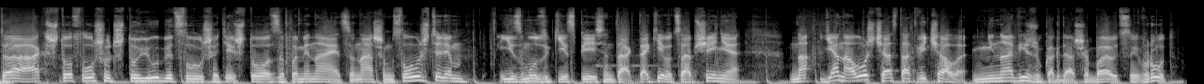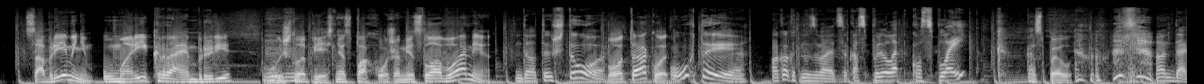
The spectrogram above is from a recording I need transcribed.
Так, что слушают, что любят слушать и что запоминается нашим слушателям из музыки, из песен. Так, такие вот сообщения. На... Я на ложь часто отвечала. Ненавижу, когда ошибаются и врут. Со временем у Мари Краймбрери вышла песня с похожими словами. Да ты что? Вот так вот. Ух ты! А как это называется? Коспле- Косплей? Каспел. А, Да,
